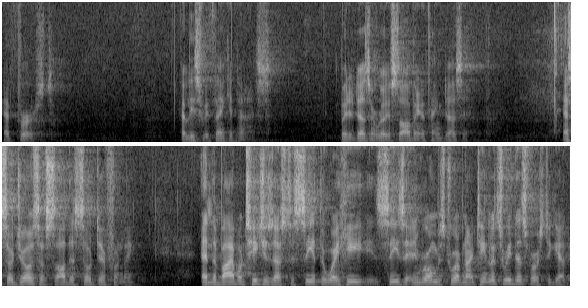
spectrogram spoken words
at first. At least we think it does. But it doesn't really solve anything, does it? And so Joseph saw this so differently. And the Bible teaches us to see it the way he sees it in Romans 12 19. Let's read this verse together.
